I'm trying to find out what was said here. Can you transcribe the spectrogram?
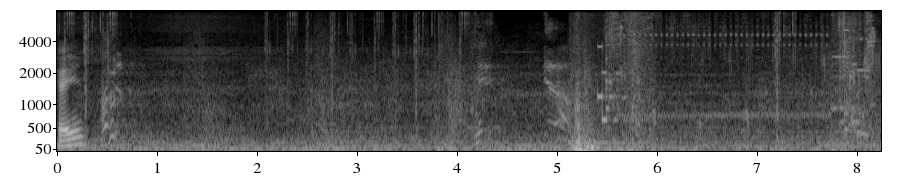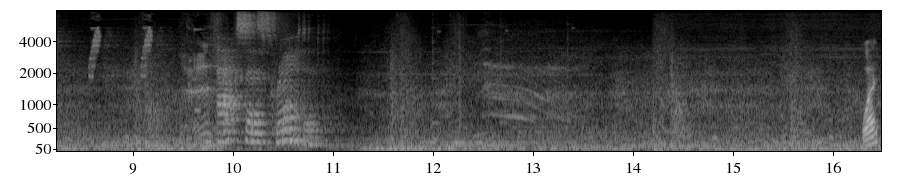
Okay. Access granted. What?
